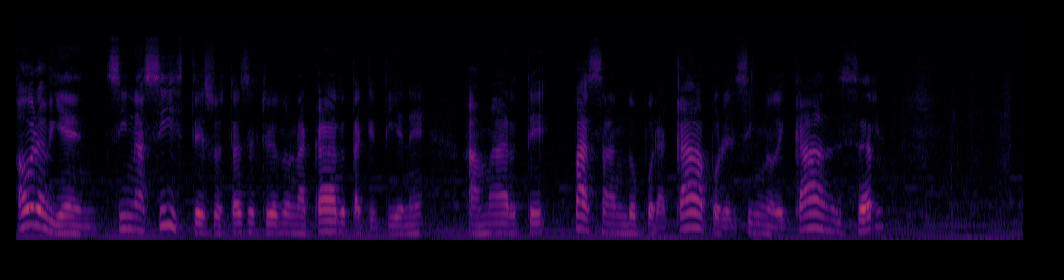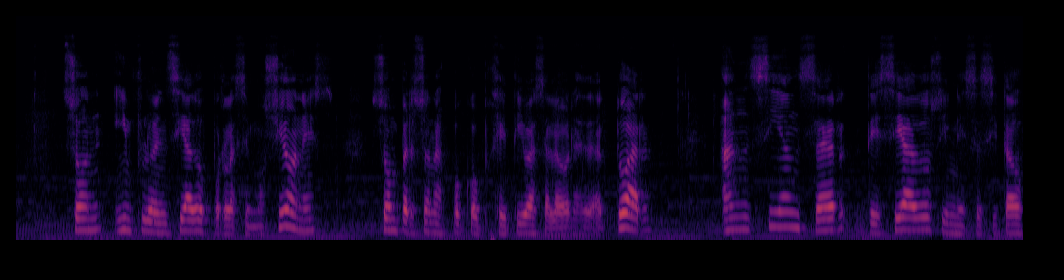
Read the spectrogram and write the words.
Ahora bien, si naciste o estás estudiando una carta que tiene a Marte pasando por acá, por el signo de cáncer, son influenciados por las emociones, son personas poco objetivas a la hora de actuar, ansían ser deseados y necesitados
